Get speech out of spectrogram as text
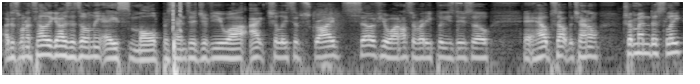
I just want to tell you guys that only a small percentage of you are actually subscribed. So if you are not already, please do so. It helps out the channel tremendously.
